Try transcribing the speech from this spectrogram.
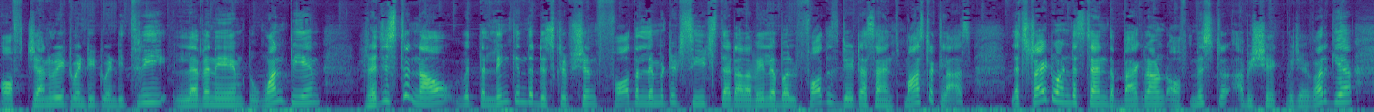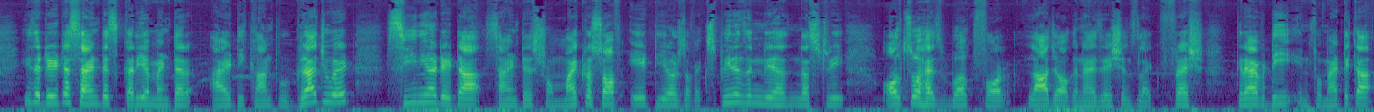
of January 2023, 11 a.m. to 1 p.m. Register now with the link in the description for the limited seats that are available for this data science masterclass. Let's try to understand the background of Mr. Abhishek Vijayvargia. He's a data scientist, career mentor, IIT Kanpur graduate, senior data scientist from Microsoft, eight years of experience in the industry, also has worked for large organizations like Fresh, Gravity, Informatica.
